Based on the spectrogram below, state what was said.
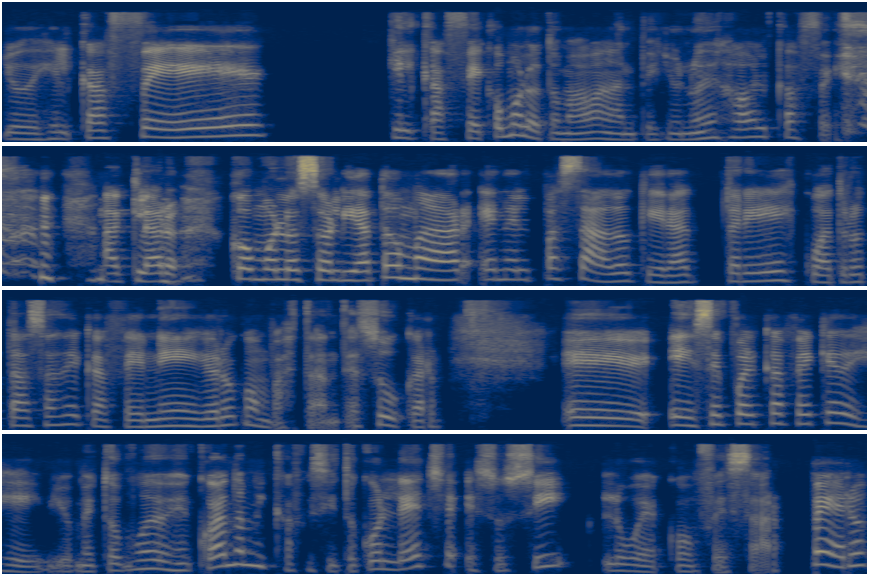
Yo dejé el café, que el café como lo tomaba antes, yo no he dejado el café. Aclaro, como lo solía tomar en el pasado, que era tres, cuatro tazas de café negro con bastante azúcar. Eh, ese fue el café que dejé. Yo me tomo de vez en cuando mi cafecito con leche, eso sí, lo voy a confesar. Pero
